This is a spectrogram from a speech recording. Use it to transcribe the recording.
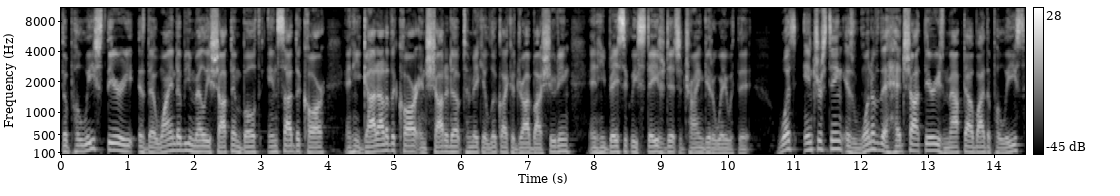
The police theory is that YNW Melly shot them both inside the car and he got out of the car and shot it up to make it look like a drive-by shooting and he basically staged it to try and get away with it. What's interesting is one of the headshot theories mapped out by the police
